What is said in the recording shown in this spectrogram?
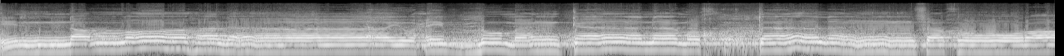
إن الله لا يحب من كان مختالا فخورا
